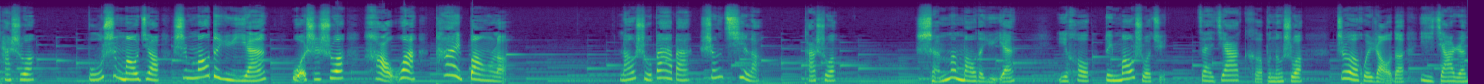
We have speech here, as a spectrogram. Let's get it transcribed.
他说：“不是猫叫，是猫的语言。我是说，好哇，太棒了。”老鼠爸爸生气了，他说：“什么猫的语言？以后对猫说去，在家可不能说。”这会扰得一家人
